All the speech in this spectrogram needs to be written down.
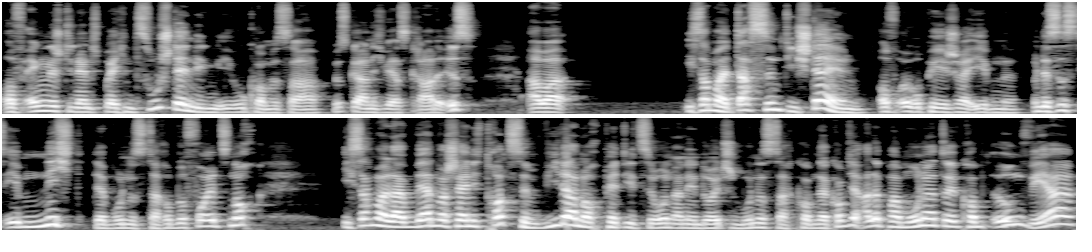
auf Englisch den entsprechend zuständigen EU-Kommissar. Wisst gar nicht, wer es gerade ist. Aber ich sag mal, das sind die Stellen auf europäischer Ebene. Und es ist eben nicht der Bundestag. Und bevor jetzt noch, ich sag mal, da werden wahrscheinlich trotzdem wieder noch Petitionen an den Deutschen Bundestag kommen. Da kommt ja alle paar Monate, kommt irgendwer.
